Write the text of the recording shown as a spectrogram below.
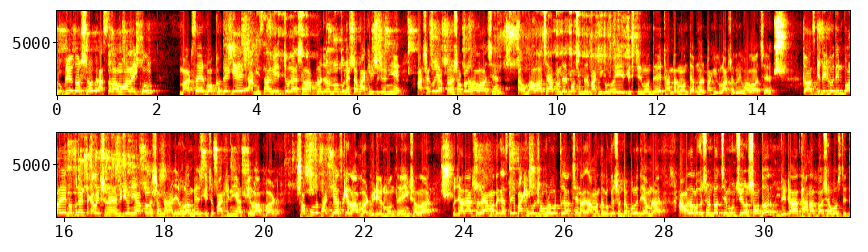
সুপ্রিয় দর্শক, আসসালামু আলাইকুম। বার্ডসাইয়ের পক্ষ থেকে আমি সাবিদ চলে আসলাম আপনার জন্য নতুন একটা পাখির ভিডিও নিয়ে। আশা করি আপনারা সকলে ভালো আছেন এবং ভালো আছে আপনাদের পছন্দের পাখিগুলো। এই বৃষ্টির মধ্যে, ঠান্ডার মধ্যে আপনার পাখিগুলো আশা করি ভালো আছে। তো আজকে দীর্ঘদিন পরে নতুন একটা কালেকশনের ভিডিও নিয়ে আপনাদের সামনে হাজির হলাম। বেশ কিছু পাখি নিয়ে আজকে লাভ বার্ড সবগুলো থাকবে আজকে লাভ বার্ড ভিডিওর মধ্যে, ইনশাল্লাহ। তো যারা আসলে আমাদের কাছ থেকে পাখিগুলো সংগ্রহ করতে যাচ্ছেন, আমাদের লোকেশনটা বলে দিই আমরা। আমাদের লোকেশনটা হচ্ছে মুন্সিগঞ্জ সদর, যেটা থানার পাশে অবস্থিত।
